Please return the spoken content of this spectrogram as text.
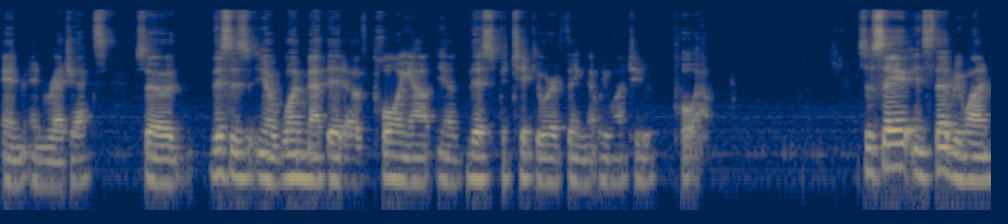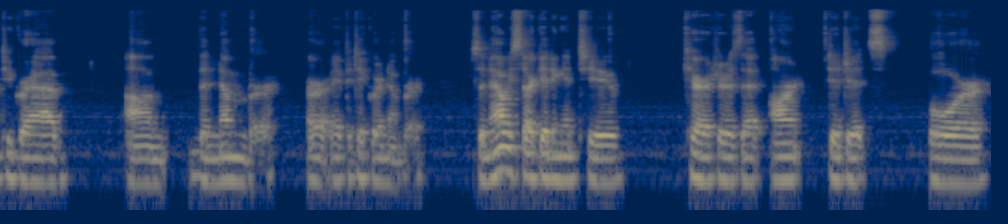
in, in regex. So this is you know one method of pulling out you know this particular thing that we want to pull out. So say instead we wanted to grab um, the number or a particular number. So now we start getting into characters that aren't digits or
